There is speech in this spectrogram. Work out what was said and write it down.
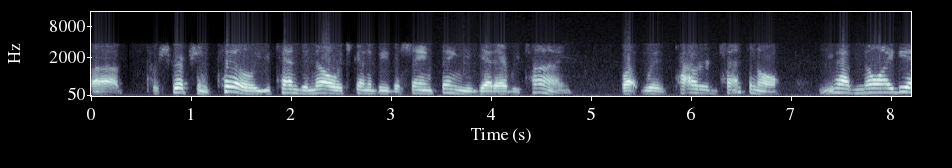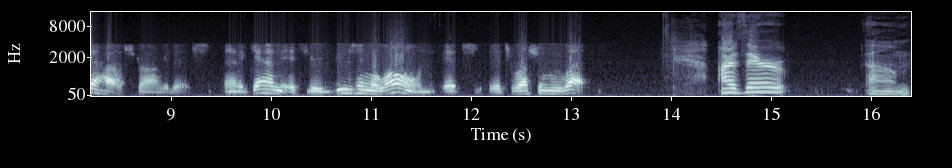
a prescription pill, you tend to know it's going to be the same thing you get every time. But with powdered fentanyl, you have no idea how strong it is. And again, if you're using alone, it's it's Russian roulette. Are there um,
